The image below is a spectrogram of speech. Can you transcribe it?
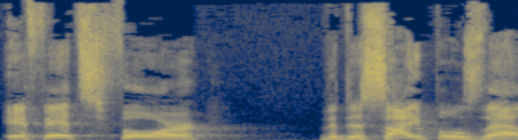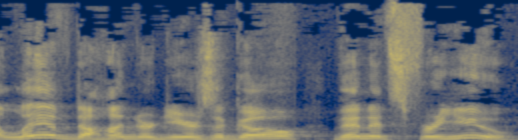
If it's for the disciples that lived a hundred years ago, then it's for you.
